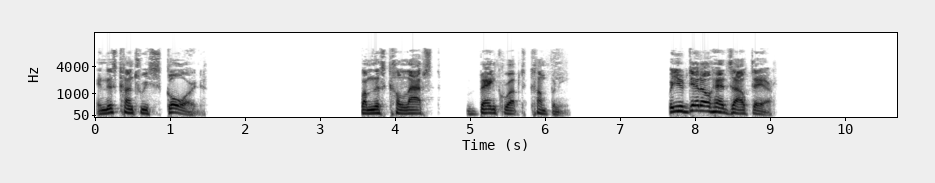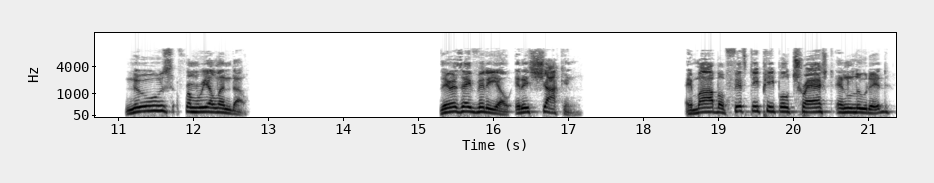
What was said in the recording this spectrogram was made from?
in this country scored from this collapsed bankrupt company. For you ditto heads out there, news from Rio Linda. There is a video. It is shocking. A mob of 50 people trashed and looted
